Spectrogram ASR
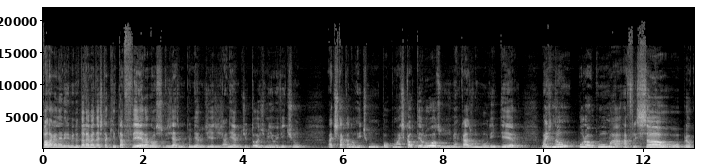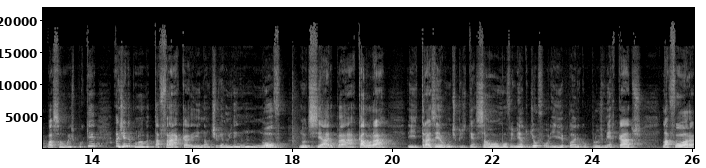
Fala galerinha, Minuto Eleva desta quinta-feira, nosso 21 dia de janeiro de 2021. Vai destacando um ritmo um pouco mais cauteloso nos mercados no mundo inteiro, mas não por alguma aflição ou preocupação, mas porque a agenda econômica está fraca e não tivemos nenhum novo noticiário para acalorar e trazer algum tipo de tensão ou movimento de euforia, pânico para os mercados. Lá fora,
